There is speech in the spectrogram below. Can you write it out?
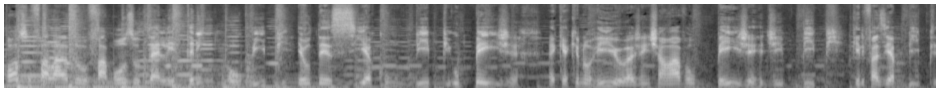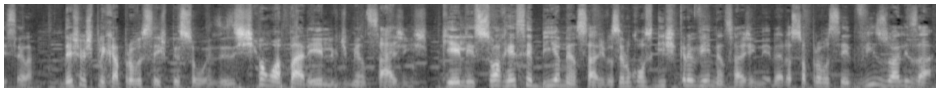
posso falar do famoso Teletrim ou Bip? Eu descia com um Bip, o pager. É que aqui no Rio a gente chamava o pager de Bip, que ele fazia Bip, sei lá. Deixa eu explicar pra vocês, pessoas. Existia um aparelho de mensagens que ele só recebia mensagem. Você não conseguia escrever mensagem nele, era só pra você visualizar.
